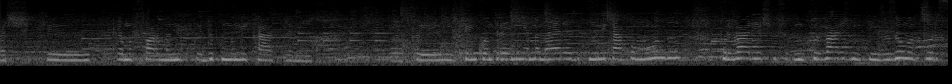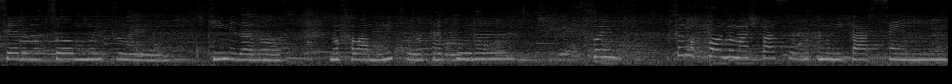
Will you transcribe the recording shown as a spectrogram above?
acho que é uma forma de comunicar para mim. Foi que eu encontrei a minha maneira de comunicar com o mundo por vários, por vários motivos. Uma por ser uma pessoa muito tímida, não, não falar muito, outra por. Foi, foi uma forma mais fácil de comunicar sem,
